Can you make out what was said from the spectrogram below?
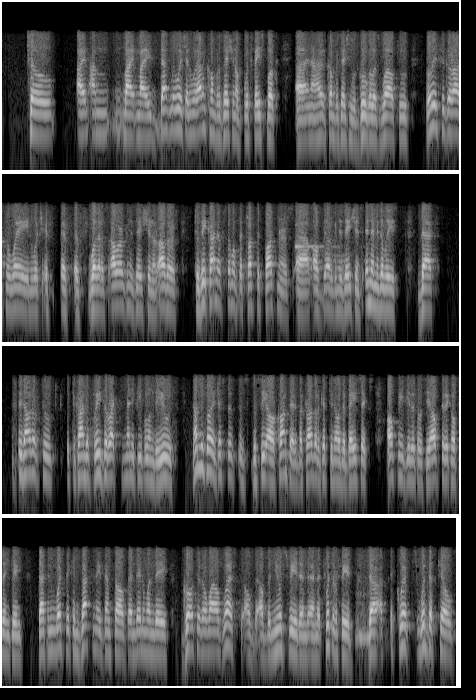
So I'm, I'm my my definitely wish, and we're having conversation of, with Facebook and I had a conversation with Google as well to really figure out a way in which, if, if, if whether it's our organization or others, to be kind of some of the trusted partners uh, of the organizations in the Middle East that in order to to kind of redirect many people in the youth, not necessarily just to, to see our content, but rather get to know the basics of media literacy, of critical thinking, that in which they can vaccinate themselves, and then when they go to the wild west of the, of the news feed and, and the Twitter feed, they're equipped with the skills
